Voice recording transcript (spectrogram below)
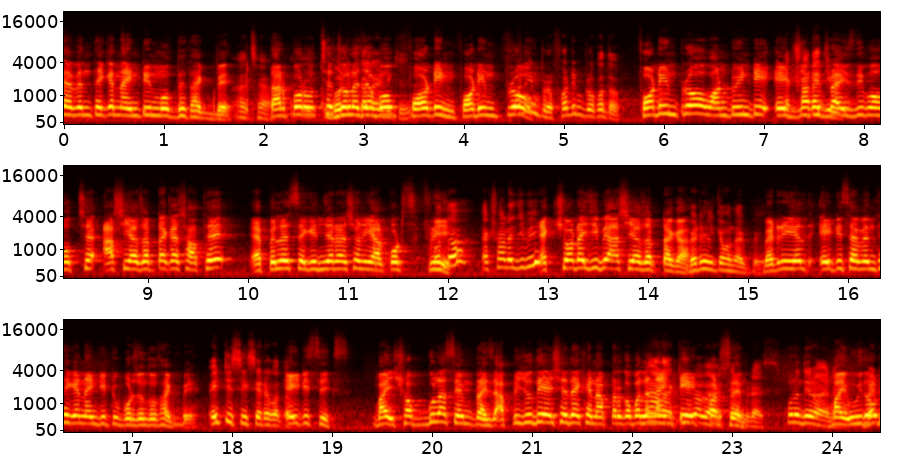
সেভেন থেকে নাইনটির মধ্যে থাকবে। আচ্ছা। তারপর হচ্ছে চলে যাব fourteen fourteen pro fourteen pro fourteen pro কত? Fourteen pro one twenty eight GB price দিব হচ্ছে আশি হাজার টাকা সাথে অ্যাপেলের সেকেন্ড জেনারেশন এয়ারপোর্টস ফ্রি একশো আঠাশ জিবি একশো আঠাশ জিবি আশি হাজার টাকা। ব্যাটারি কেমন থাকবে? ব্যাটারি হেলথ এইটি সেভেন থেকে নাইনটি টু পর্যন্ত থাকবে। এইটটি সিক্স এটা কত? এইটি সিক্স ভাই সবগুলা সেম প্রাইস আপনি যদি এসে দেখেন আপনার কপালে না, না, নাইনটি এইট কীভাবে পার্সেন্ট same price? কোনোদিন হয় না। ভাই উইদাউট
